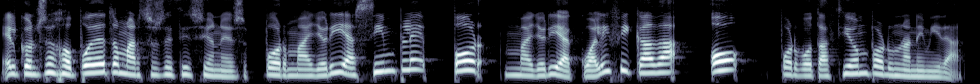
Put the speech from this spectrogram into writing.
el Consejo puede tomar sus decisiones por mayoría simple, por mayoría cualificada o por votación por unanimidad.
